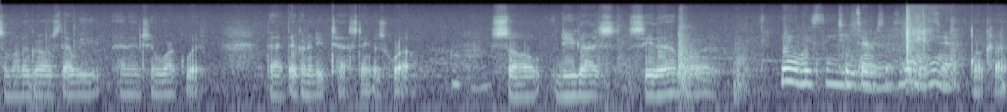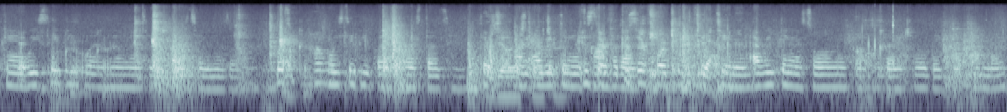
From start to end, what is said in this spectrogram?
Some other girls that we manage and work with that they're going to need testing as well. So do you guys see them or? Yeah, we see Teen services. Yeah, yeah. Okay. Yeah, we see people as young as 13 years old. We see people as young as 13. As young as and 13. everything is Because they're, they're confidential. 14, 15, Yeah, and everything is totally confidential. They can come in,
